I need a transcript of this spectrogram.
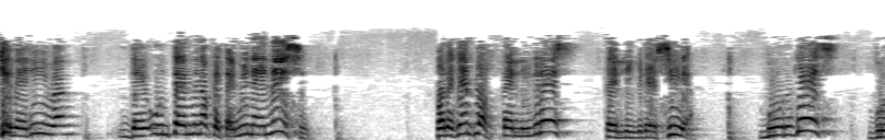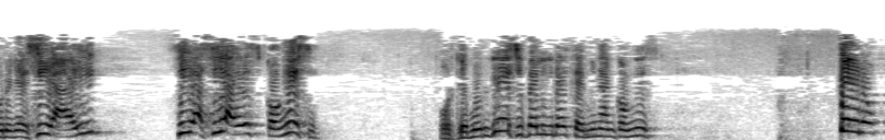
que derivan de un término que termina en S. Por ejemplo, feligrés, feligresía. Burgués, burguesía. Ahí, sí, así es con S. Porque burgués y feligrés terminan con S. Pero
